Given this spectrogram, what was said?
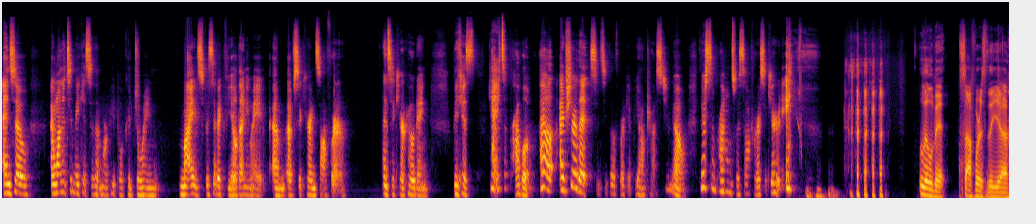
And so I wanted to make it so that more people could join my specific field anyway um, of securing software and secure coding because yeah, it's a problem. i am sure that since you both work at BeyondTrust, you know there's some problems with software security. a little bit software is the uh,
